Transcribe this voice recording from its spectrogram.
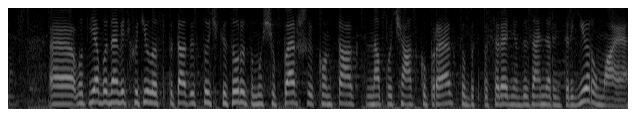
помітно. Е, от я би навіть хотіла спитати з точки зору, тому що перший контакт на початку проекту безпосередньо дизайнер інтер'єру має.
